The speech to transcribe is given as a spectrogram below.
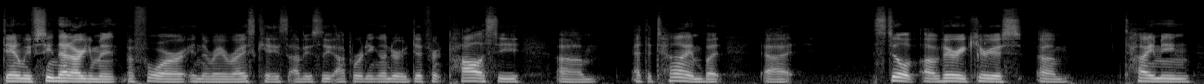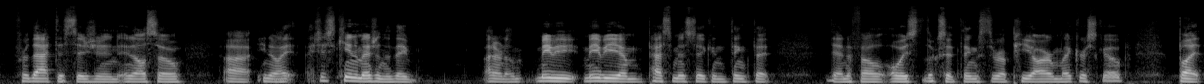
Dan, we've seen that argument before in the Ray Rice case, obviously operating under a different policy um, at the time, but uh, still a very curious um, timing for that decision. And also, uh, you know, I, I just can't imagine that they I don't know. Maybe maybe I'm pessimistic and think that the NFL always looks at things through a PR microscope, but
